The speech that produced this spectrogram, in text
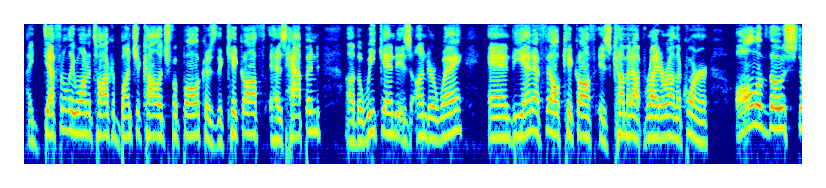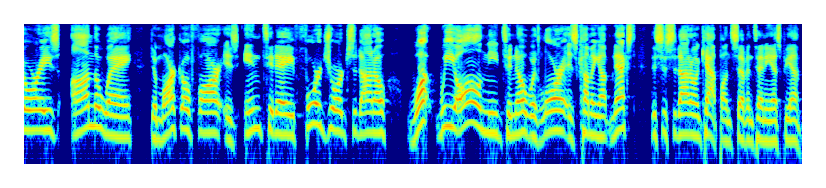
I definitely want to talk a bunch of college football because the kickoff has happened. Uh, the weekend is underway, and the NFL kickoff is coming up right around the corner. All of those stories on the way. D'Marco Farr is in today for George Sedano. What we all need to know with Laura is coming up next. This is Sedano and Cap on E 710 ESPN.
